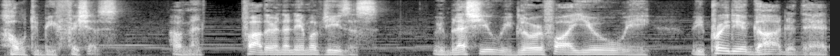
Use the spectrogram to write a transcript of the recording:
how to be fishers of men. Father, in the name of Jesus, we bless you, we glorify you, we, we pray, dear God, that,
